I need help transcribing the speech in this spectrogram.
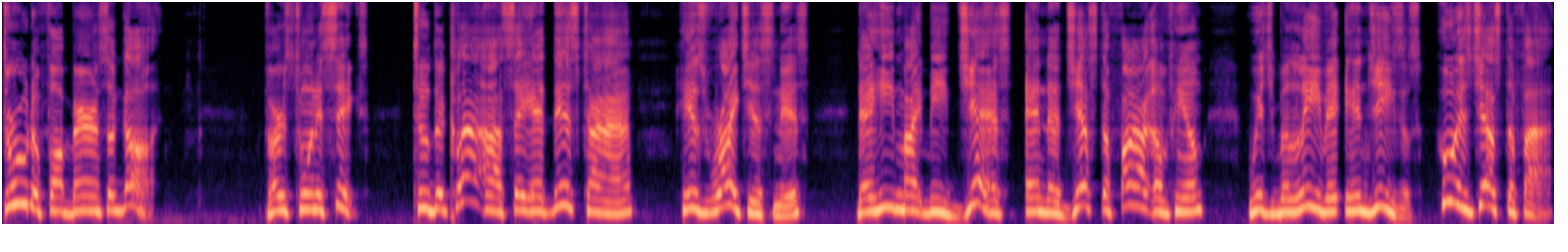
through the forbearance of God. Verse 26, to declare, I say at this time, his righteousness, that he might be just and the justifier of him which believeth in Jesus. Who is justified?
